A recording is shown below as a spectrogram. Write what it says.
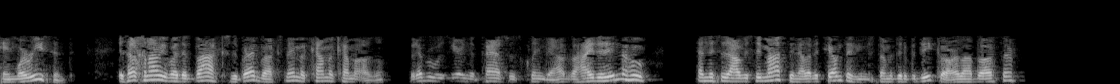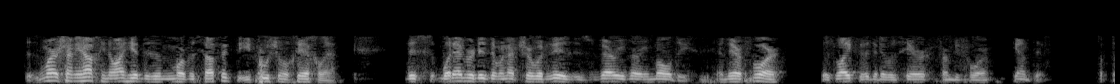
came more recent. It's hachanami by the box, the bread box, name kama kama Whatever was here in the past was cleaned out. And this is obviously masli. Now that it's yom tovim, stomach did a bedika or la baser. There's more shani hach. You know, I hear there's more of a suffix. The ifushim This whatever it is that we're not sure what it is is very very moldy, and therefore there's likelihood that it was here from before yom tov. So If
